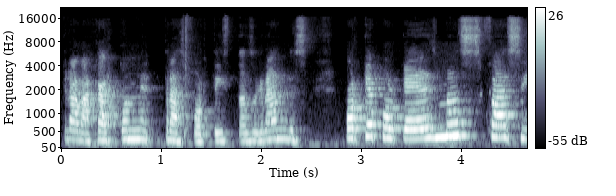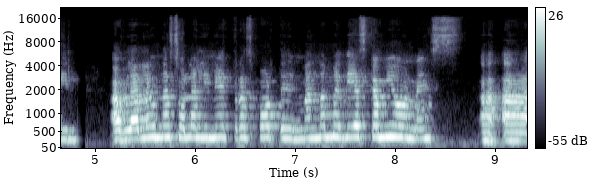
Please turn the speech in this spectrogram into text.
trabajar con transportistas grandes. ¿Por qué? Porque es más fácil hablarle a una sola línea de transporte y mándame 10 camiones, a,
